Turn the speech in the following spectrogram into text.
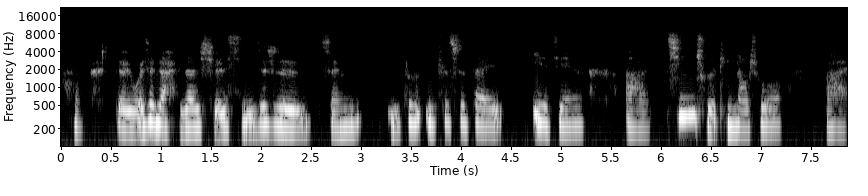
对我现在还在学习，就是神。一次一次是在夜间，啊，清楚的听到说，啊，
